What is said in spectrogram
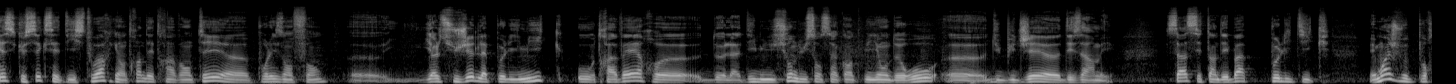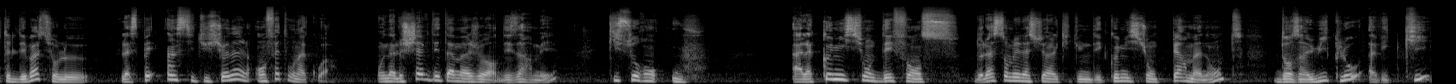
qu'est-ce que c'est que cette histoire qui est en train d'être inventée euh, pour les enfants? Euh, Il y a le sujet de la polémique au travers euh, de la diminution de 850 millions d'euros du budget des armées. Ça, c'est un débat politique. Mais moi, je veux porter le débat sur l'aspect institutionnel. En fait, on a quoi? On a le chef d'état-major des armées qui se rend où? À la commission de défense de l'Assemblée nationale, qui est une des commissions permanentes, dans un huis clos avec qui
